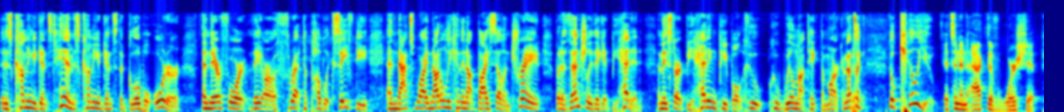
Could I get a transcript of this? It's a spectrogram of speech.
that is coming against him is coming against the global order. And therefore they are a threat to public safety. And that's why not only can they not buy, sell, and trade, but eventually they get beheaded and they start beheading people who, who will not take the mark. And that's like, they'll kill you. It's in an act of worship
